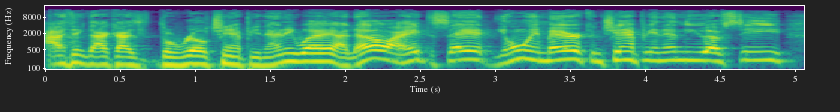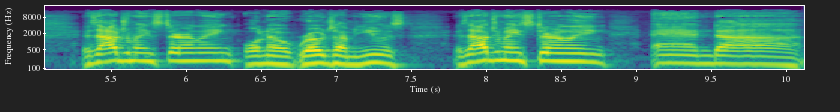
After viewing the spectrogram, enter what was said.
I think that guy's the real champion anyway. I know, I hate to say it. The only American champion in the UFC is Aljamain Sterling. Well, no, Rose Namajunas is Aljamain Sterling. And, uh,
